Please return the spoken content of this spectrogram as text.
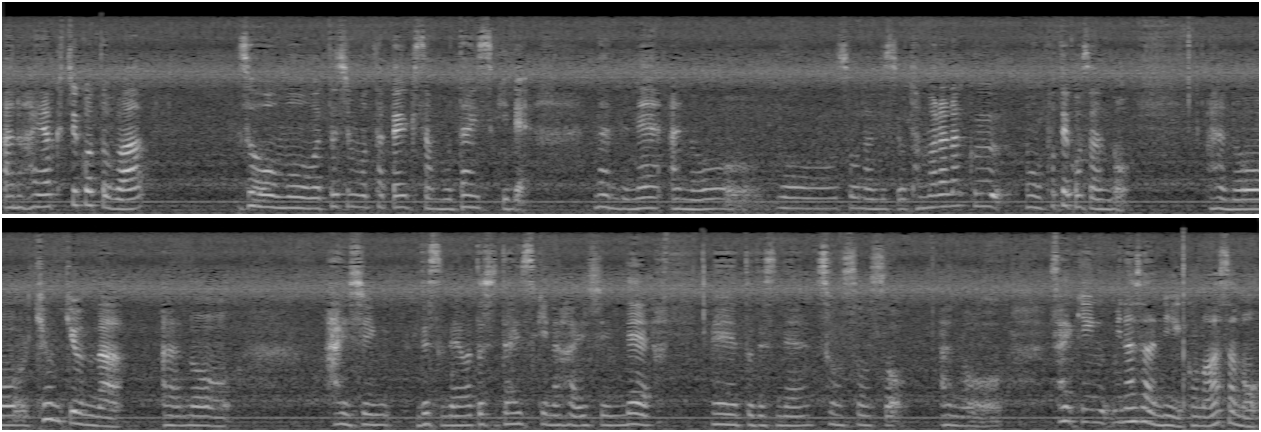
あの早口言葉。そうもう私も高之さんも大好きで。なんでねあのもうそうなんですよ。たまらなくもうポテコさんのあのキュンキュンなあの配信ですね私大好きな配信でえっ、とですねそうそうそうあの最近皆さんにこの朝の、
